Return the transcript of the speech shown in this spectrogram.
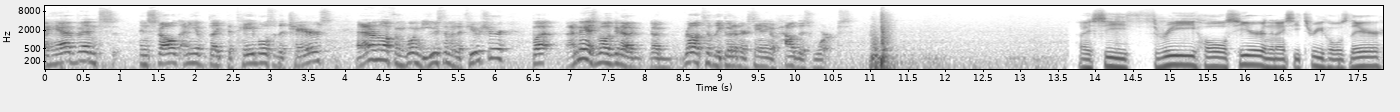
I haven't installed any of like the tables or the chairs, and I don't know if I'm going to use them in the future, but I may as well get a, a relatively good understanding of how this works. I see three holes here, and then I see three holes there.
